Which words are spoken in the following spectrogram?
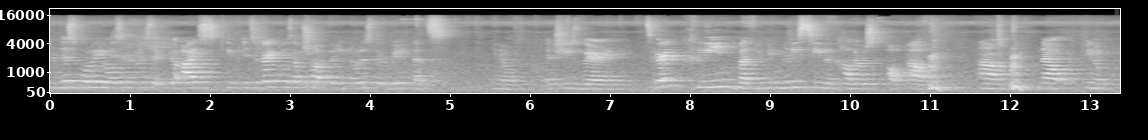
And in this photo you also notice that your eyes, it's a very close-up shot, but you notice the ring that's, you know, that she's wearing. It's very clean, but you can really see the colors pop out. Um, now, you know,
